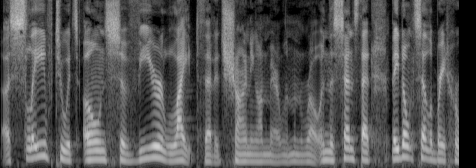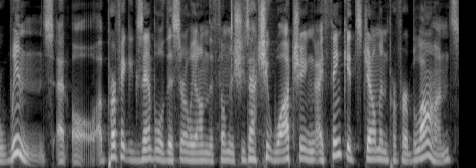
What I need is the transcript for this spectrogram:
a slave to its own severe light that it's shining on Marilyn Monroe in the sense that they don't celebrate her wins at all. A perfect example of this early on in the film is she's actually watching, I think it's Gentlemen Prefer Blondes.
